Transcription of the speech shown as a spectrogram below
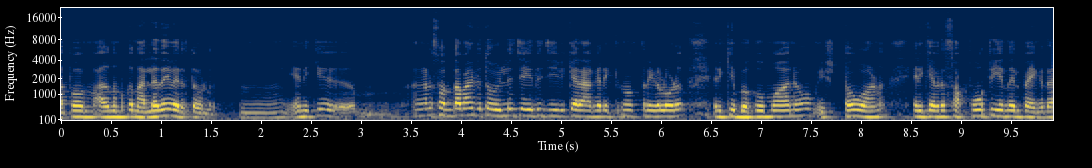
അപ്പം അത് നമുക്ക് നല്ലതേ വരത്തുള്ളൂ. എനിക്ക് അങ്ങനെ സ്വന്തമായിട്ട് തൊഴിൽ ചെയ്ത് ജീവിക്കാൻ ആഗ്രഹിക്കുന്ന സ്ത്രീകളോട് എനിക്ക് ബഹുമാനവും ഇഷ്ടവുമാണ്. എനിക്ക് അവരെ സപ്പോർട്ട് ചെയ്യുന്നതിൽ ഭയങ്കര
